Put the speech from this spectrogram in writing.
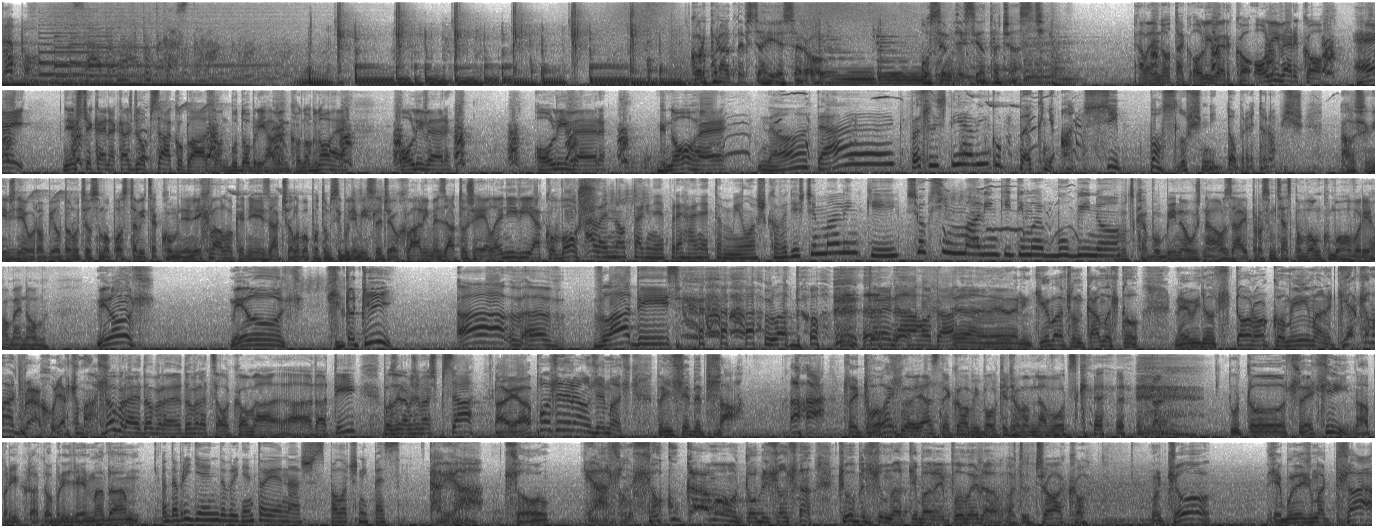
ZAPO. Zábrná v podcastov. Korporátne vzťahy SRO 80. časť Ale no tak Oliverko, Oliverko, hej! Neštekaj na každého psa ako blázon, buď dobrý Havinko, no k nohe. Oliver, Oliver, k nohe. No tak, poslušný Javinku, pekne, áno, si poslušný, dobre to robíš. Ale však nič neurobil, donútil som ho postaviť sa ku mne. Nechvál ho, keď nie je začal, lebo potom si bude myslieť, že ho chválime za to, že je lenivý ako voš. Ale no tak nepreháňaj to, Miloško, veď ešte malinký. Však si malinký, ty moje bubino. Ľudská bubino už naozaj, prosím ťa, aspoň vonku mu hovor jeho menom. Miloš! Miloš! Si to ty? V, v, Vladis! Vlado, to je náhoda. Ja neverím, teba som kamoško nevidel 100 rokov minimálne. Ty, jak to máš, brachu, jak to máš? Dobre, dobre, dobre celkom. A, a, a ty? Pozerám, že máš psa. A ja pozerám, že máš pri sebe psa. Haha, to je tvoj? No jasné, koho by bol, keď ho mám na vôdzke. Tak tuto slečný napríklad. Dobrý deň, madám. Dobrý deň, dobrý deň, to je náš spoločný pes. Tak ja, co? Ja som v šoku, kámo. To by som sa, čo by som na teba nepovedal. A to, čo ako? No čo? Že budeš mať psa?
